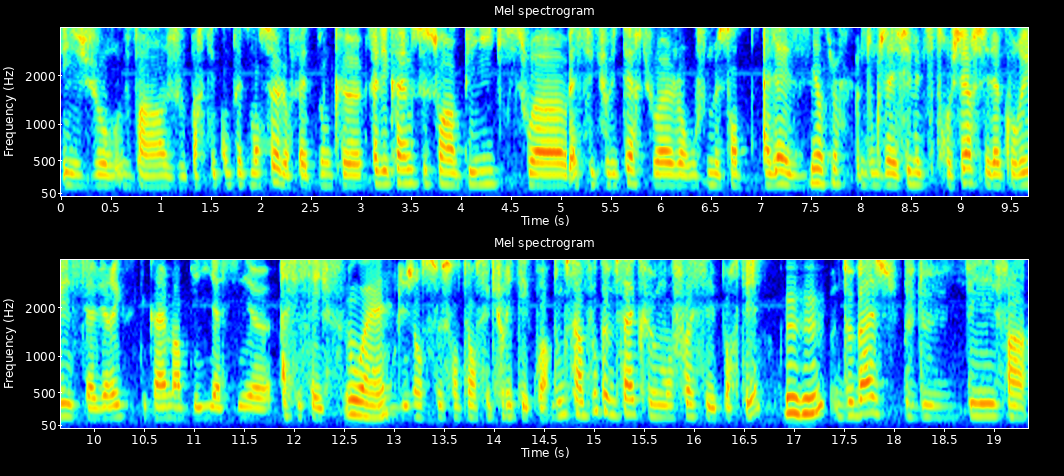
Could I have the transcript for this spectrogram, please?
et je, enfin, je partais complètement seule en fait. Donc, il fallait quand même que ce soit un pays qui soit bah, sécuritaire, tu vois, genre où je me sens à l'aise. Bien sûr. Donc, j'avais fait mes petites recherches et la Corée, s'est avéré que c'était quand même un pays assez, euh, assez safe. Ouais. Où les gens se sentaient en sécurité, quoi. Donc, c'est un peu comme ça que mon choix s'est porté Mhm. de base, je devais, enfin,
